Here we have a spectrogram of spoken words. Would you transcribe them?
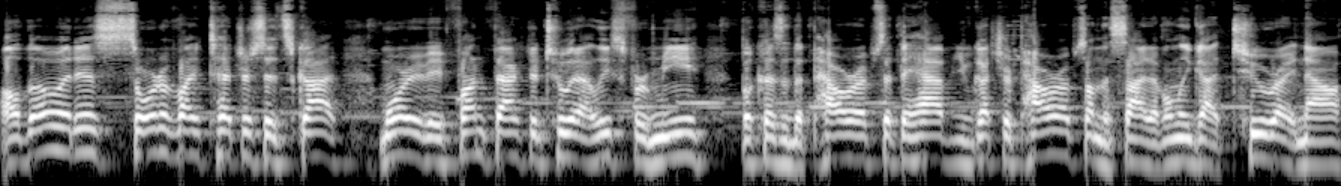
although it is sort of like Tetris, it's got more of a fun factor to it, at least for me, because of the power-ups that they have. You've got your power-ups on the side. I've only got two right now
